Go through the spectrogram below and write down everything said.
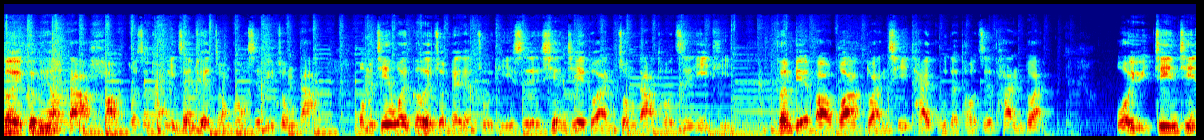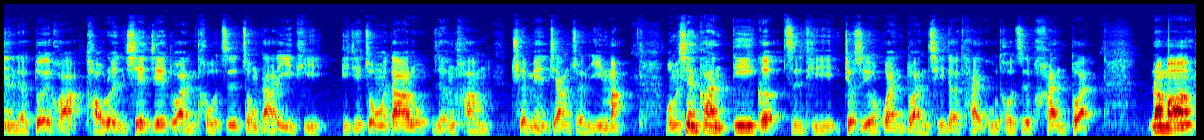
各位贵朋友，大家好，我是统一证券总公司吕中达。我们今天为各位准备的主题是现阶段重大投资议题，分别包括短期台股的投资判断，我与经纪人的对话，讨论现阶段投资重大议题，以及中国大陆人行全面降准一码。我们先看第一个子题，就是有关短期的台股投资判断。那么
